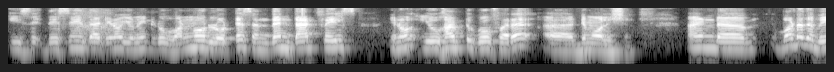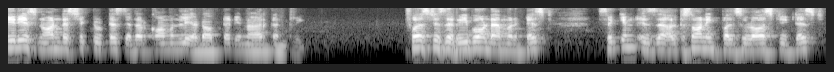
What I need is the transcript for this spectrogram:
they say that you know you need to do one more load test, and then that fails, you know you have to go for a, a demolition and uh, what are the various non-destructive tests that are commonly adopted in our country? First is the rebound hammer test. Second is the ultrasonic pulse velocity test.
